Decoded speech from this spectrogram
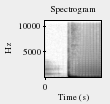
Yeah.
